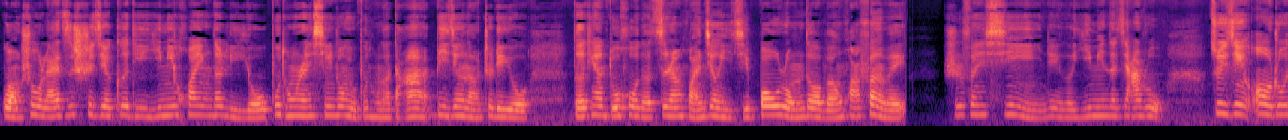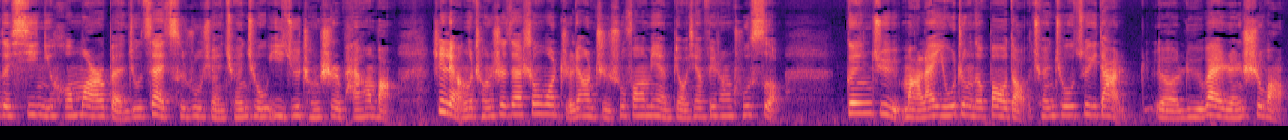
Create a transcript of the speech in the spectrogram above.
广受来自世界各地移民欢迎的理由，不同人心中有不同的答案。毕竟呢，这里有得天独厚的自然环境以及包容的文化氛围，十分吸引这个移民的加入。最近，澳洲的悉尼和墨尔本就再次入选全球宜居城市排行榜。这两个城市在生活质量指数方面表现非常出色。根据马来邮政的报道，全球最大呃旅外人士网。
